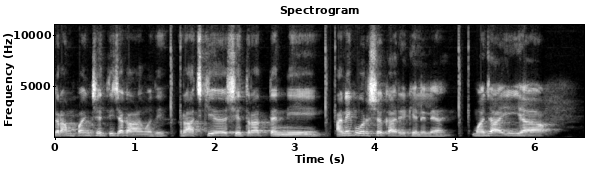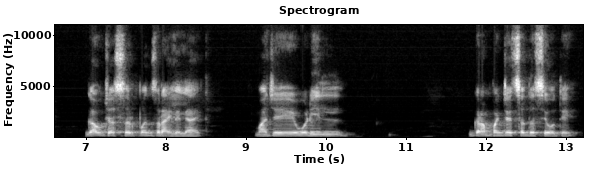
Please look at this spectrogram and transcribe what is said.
ग्रामपंचायतीच्या काळामध्ये राजकीय क्षेत्रात त्यांनी अनेक वर्ष कार्य केलेले आहे. माझ्या आई ह्या गावच्या सरपंच राहिलेल्या आहेत. माझे वडील ग्रामपंचायत सदस्य होते.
